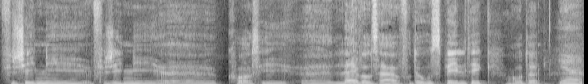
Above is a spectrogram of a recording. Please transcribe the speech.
verschiedene, verschiedene äh, quasi äh, Levels auch von der Ausbildung, oder? Ja.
